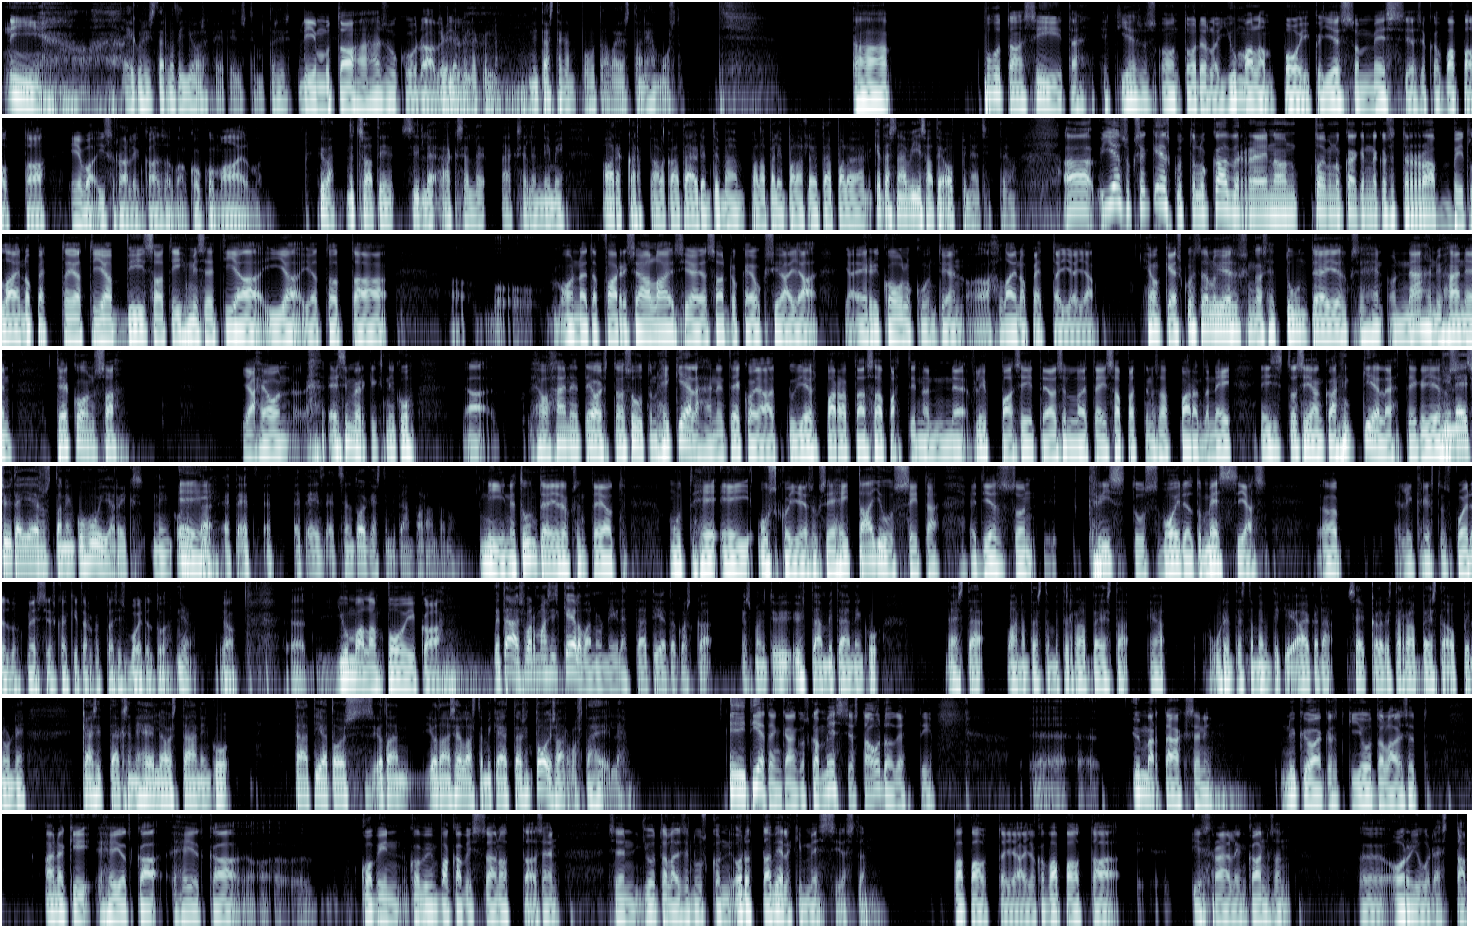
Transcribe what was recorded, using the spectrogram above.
Niin. Ei kun siis tarkoitin Joosefia tietysti, mutta siis... Niin, mutta onhan hän suku Davidille. Kyllä, kyllä, kyllä. Niin tästäkö nyt puhutaan vai jostain ihan muusta? Uh, puhutaan siitä, että Jeesus on todella Jumalan poika. Jeesus on Messias, joka vapauttaa Eva Israelin kansan, vaan koko maailman. Hyvä. Nyt saatiin sille Xlle, Xlle nimi. Aarekartta alkaa täydentymään, palapelin palat löytää paloja. Ketäs nämä viisaat ja oppineet sitten on? Uh, Jeesuksen kavereina on toiminut kaiken näköiset rabbit, lainopettajat ja viisaat ihmiset ja, ja, ja tota, on näitä farisealaisia ja saddukeuksia ja, ja eri koulukuntien uh, lainopettajia ja he on keskustellut Jeesuksen kanssa, he tuntee Jeesuksen, he on nähnyt hänen tekonsa – ja he on esimerkiksi niinku, ja he on hänen teoistaan suuttunut, he ei kiellä hänen tekojaan. Jos parantaa sapattina, niin ne flippaa siitä ja on sillä että ei sapattina saa parantaa. Ne ei, ne ei siis tosiaankaan niin kiellä, etteikö Jeesus... Niin ne ei syytä Jeesusta niin kuin huijariksi, niin kuin, ei. että et, et, et, et, et, et se nyt oikeasti mitään parantanut. Niin, ne tuntee Jeesuksen teot, mutta he ei usko Jeesukseen. He ei taju sitä, että Jeesus on Kristus, voideltu Messias. Ö, eli Kristus voideltu Messias, kaikki tarkoittaa siis voideltua. Joo. Joo. Jumalan poikaa. Ja tämä olisi varmaan siis kelvannut niille tämä tieto, koska jos mä nyt yhtään mitään niin kuin näistä vanhan testamentin rabbeista ja uuden testamentin aikana seikkailevista rabbeista oppinut, niin käsittääkseni heille olisi tämä, niin kuin, tämä tieto olisi jotain, jotain sellaista, mikä ei täysin toisarvosta heille. Ei tietenkään, koska Messiasta odotettiin. Ymmärtääkseni nykyaikaisetkin juutalaiset ainakin he, jotka, he, jotka kovin, kovin vakavissaan ottaa sen, sen juutalaisen uskon, niin odottaa vieläkin Messiasta, vapauttajaa, joka vapauttaa Israelin kansan ö, orjuudesta.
